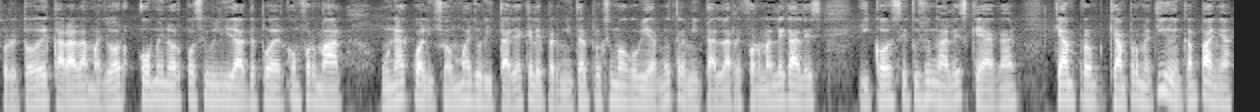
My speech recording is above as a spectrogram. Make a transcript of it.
sobre todo de cara a la mayor o menor posibilidad de poder conformar una coalición mayoritaria que le permita al próximo gobierno tramitar las reformas legales y constitucionales que, hagan, que, han, han prometido en campaña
